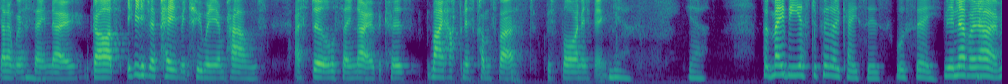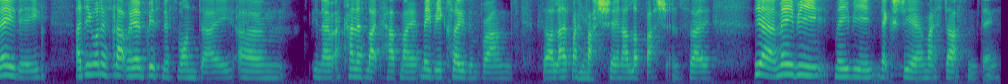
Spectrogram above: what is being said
then I'm going to say no. Regardless, even if they paid me two million pounds, I still will say no because my happiness comes first before anything. Yeah, yeah. But maybe yes to pillowcases. We'll see. You never know. Maybe I do want to start my own business one day. Um, you know, I kind of like to have my maybe a clothing brand because I like my yeah. fashion. I love fashion. So, yeah, maybe maybe next year I might start something.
